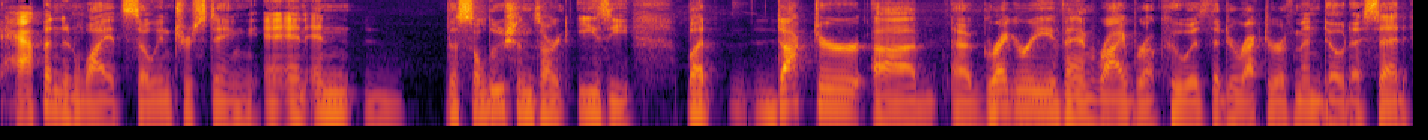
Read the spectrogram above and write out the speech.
happened and why it's so interesting. And and the solutions aren't easy. But Dr. Uh, uh, Gregory Van Rybroek, who is the director of Mendota, said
